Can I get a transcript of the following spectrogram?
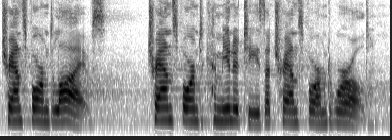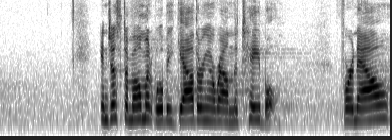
transformed lives, transformed communities, a transformed world. In just a moment, we'll be gathering around the table. For now,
